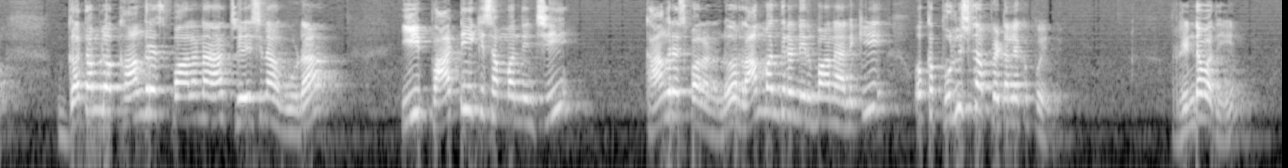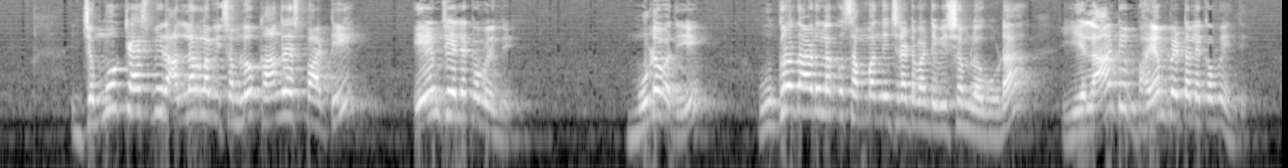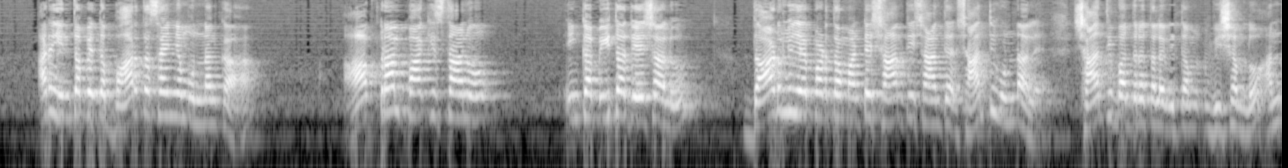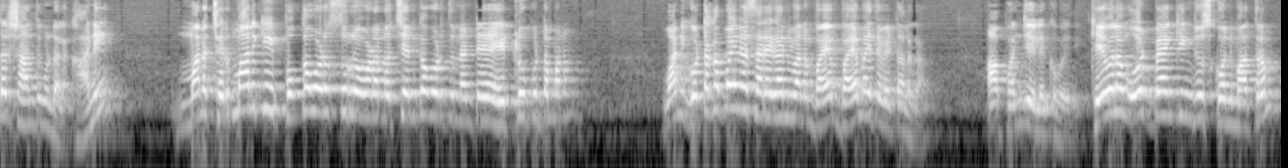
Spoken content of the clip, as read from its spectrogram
గతంలో కాంగ్రెస్ పాలన చేసినా కూడా ఈ పార్టీకి సంబంధించి కాంగ్రెస్ పాలనలో రామ మందిర నిర్మాణానికి ఒక పులి పెట్టలేకపోయింది. రెండవది జమ్మూ కాశ్మీర్ అల్లర్ల విషయంలో కాంగ్రెస్ పార్టీ ఏం చేయలేకపోయింది. మూడవది ఉగ్రదాడులకు సంబంధించినటువంటి విషయంలో కూడా ఎలాంటి భయం పెట్టలేకపోయింది. అరే ఇంత పెద్ద భారత సైన్యం ఉన్నాక ఆఫ్టర్ ఆల్ పాకిస్తాను ఇంకా మిగతా దేశాలు దాడులు చేపడతామంటే శాంతి శాంతి శాంతి ఉండాలి. శాంతి భద్రతల వితం విషయంలో అందరు శాంతిగా ఉండాలి. కానీ మన చర్మానికి పొక్క ఒడుస్తుర్రు వాడని వచ్చి వెనక కొడుతుందంటే ఎట్లుకుంటాం మనం? వాడిని కొట్టకపోయినా సరే కానీ మనం భయం భయం అయితే పెట్టాలిగా. ఆ పని చేయలేకపోయింది. కేవలం ఓట్ బ్యాంకింగ్ చూసుకొని మాత్రం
